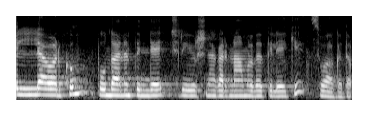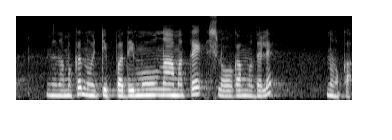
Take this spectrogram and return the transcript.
എല്ലാവർക്കും പൂന്താനത്തിന്റെ ശ്രീകൃഷ്ണ കരുണാമൃതത്തിലേക്ക് സ്വാഗതം. ഇന്ന് നമുക്ക് നൂറ്റി പതിമൂന്നാമത്തെ ശ്ലോകം മുതൽ നോക്കാം.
